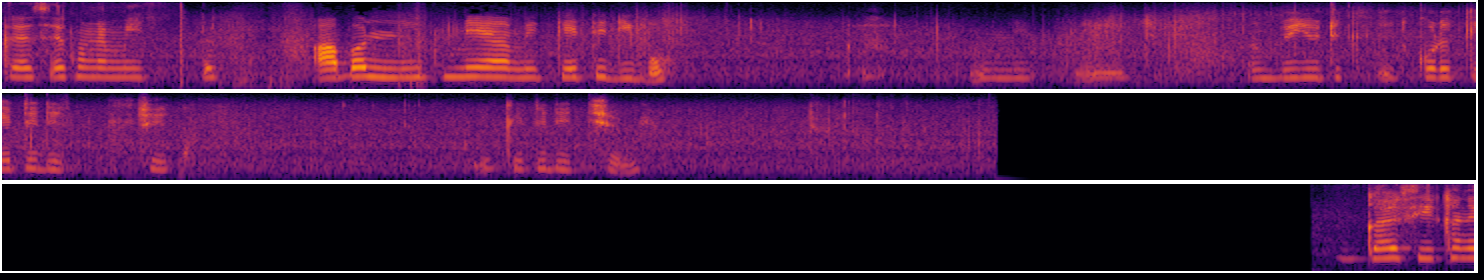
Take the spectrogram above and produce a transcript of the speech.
গ্যাস এখন আমি আবার লিভ নিয়ে আমি কেটে দিব ভিডিওটি করে কেটে দিচ্ছি কেটে দিচ্ছি আমি গাইস এখানে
